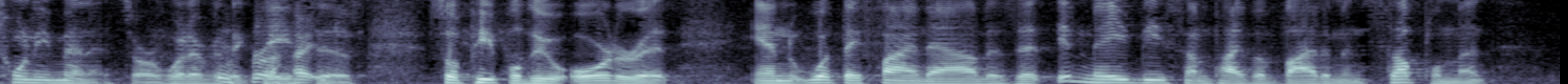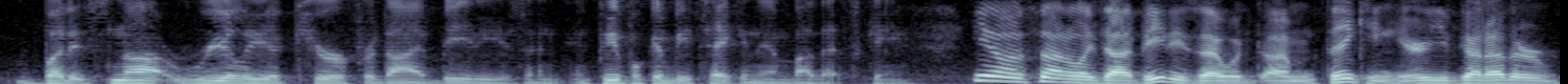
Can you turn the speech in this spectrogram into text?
20 minutes or whatever the case right. is. So people do order it, and what they find out is that it may be some type of vitamin supplement, but it's not really a cure for diabetes, and, and people can be taken in by that scheme. You know, it's not only diabetes. I would, I'm thinking here. You've got other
